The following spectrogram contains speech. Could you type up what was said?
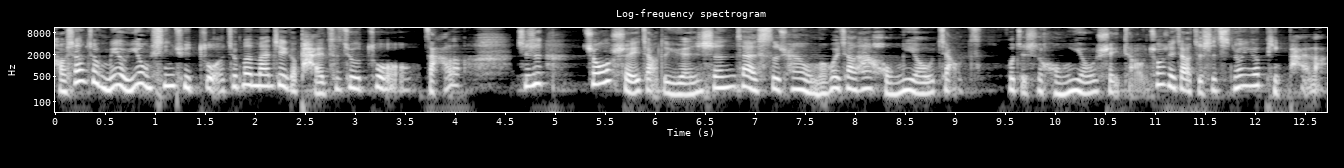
好像就没有用心去做，就慢慢这个牌子就做砸了。其实中水饺的原生在四川，我们会叫它红油饺子，或者是红油水饺。中水饺只是其中一个品牌啦。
